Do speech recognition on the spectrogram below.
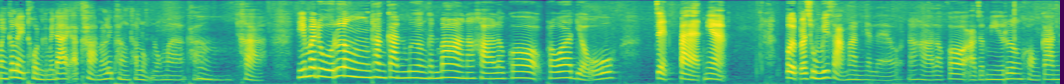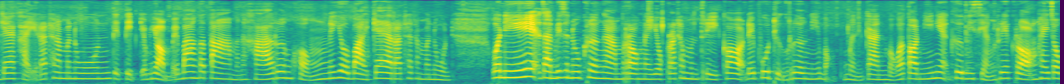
มันก็เลยทนกันไม่ได้อาคารมันเลยพังถล่มลงมาค่ะค่ะ นี่มาดูเรื่องทางการเมืองกันบ้างนะคะ แล้วก็เพราะว่าเดี๋ยวเจ็ดแปดเนี่ย เปิดประชุมวิสามันกันแล้วนะคะ แล้วก็อาจจะมีเรื่องของการแก้ไขรัฐธรรมนูญ ติดติดหย่อมๆไปบ้างก็ตามนะคะ เรื่องของนโยบายแก้รัฐธรรมนูญ วันนี้อาจารย์วิษณุเครืองามรองนายกรัฐมนตรีก็ได้พูดถึงเรื่องนี้บอกเหมือนกัน บอกว่าตอนนี้เนี่ยคือมีเสียงเรียกร้องให้เจ้า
